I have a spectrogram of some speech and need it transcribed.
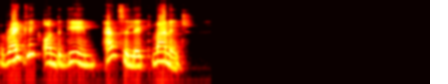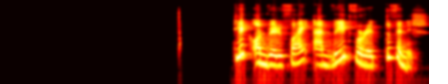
Right click on the game and select Manage. Click on Verify and wait for it to finish.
